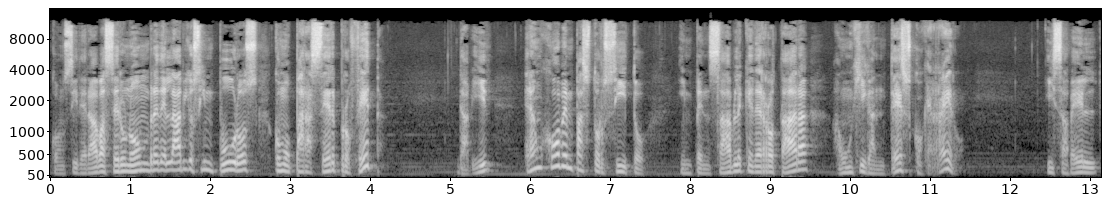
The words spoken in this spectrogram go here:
consideraba ser un hombre de labios impuros como para ser profeta. David era un joven pastorcito, impensable que derrotara a un gigantesco guerrero. Isabel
